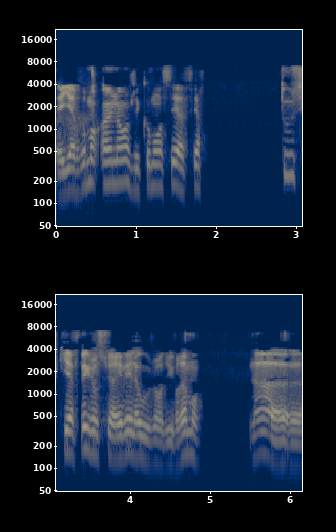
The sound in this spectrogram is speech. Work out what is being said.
Et il y a vraiment un an, j'ai commencé à faire tout ce qui a fait que j'en suis arrivé là aujourd'hui, vraiment. Là, euh,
